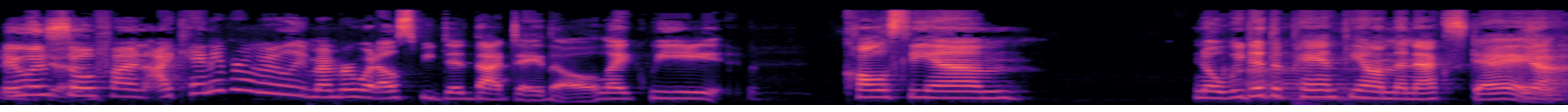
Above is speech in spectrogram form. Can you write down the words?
it was good. so fun. I can't even really remember what else we did that day though. Like we Coliseum. No, we did the Uh, Pantheon the next day. Yeah.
